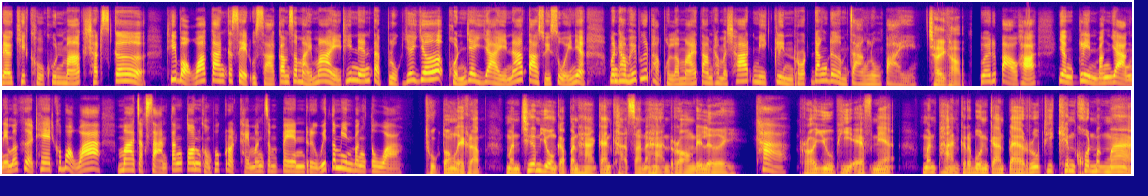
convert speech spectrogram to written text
แนวคิดของคุณมาร์คชัตสเกอร์ ที่บอกว่าการเกษตรอุตสาหกรรมสมัยใหม่ ที่เน้นแต่ปลูกเยอะๆ ผลใหญ่ๆ หน้าตาสวยๆ เนี่ย มันทำให้พืชผักผลไม้ตามธรรมชาติมีกลิ่นรสดั้งเดิมจางลงไป ใช่ครับ ด้วยหรือเปล่าคะ อย่างกลิ่นบางอย่างในมะเขือเทศเขาบอกว่ามาจากสารตั้งต้นของพวกกรดไขมันจำเป็น หรือวิตามินบางตัว ถูกต้องเลยครับ มันเชื่อมโยงกับปัญหาการขาดสารอาหารรองได้เลย ค่ะ เพราะ UPF เนี่ย มันผ่านกระบวนการแปลรูปที่เข้มข้นมาก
